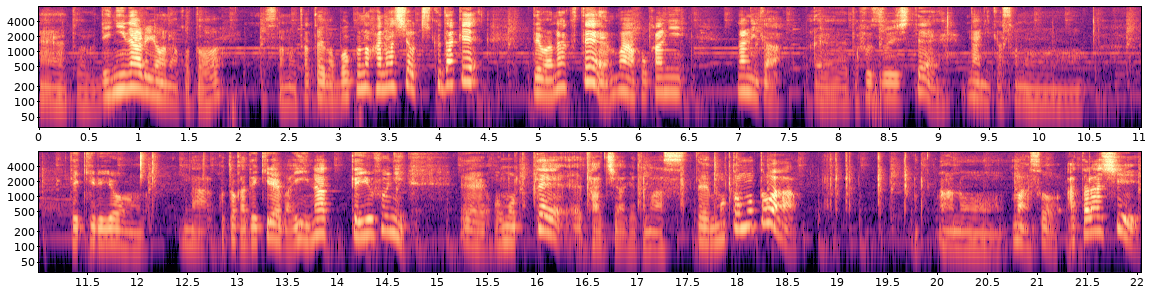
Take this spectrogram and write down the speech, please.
えー、と理になるようなことその例えば僕の話を聞くだけではなくてまあ他に何か、えー、と付随して何かそのできるようなことができればいいなっていうふうに、えー、思って立ち上げてます。でもともとはあのまあそう新しい、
